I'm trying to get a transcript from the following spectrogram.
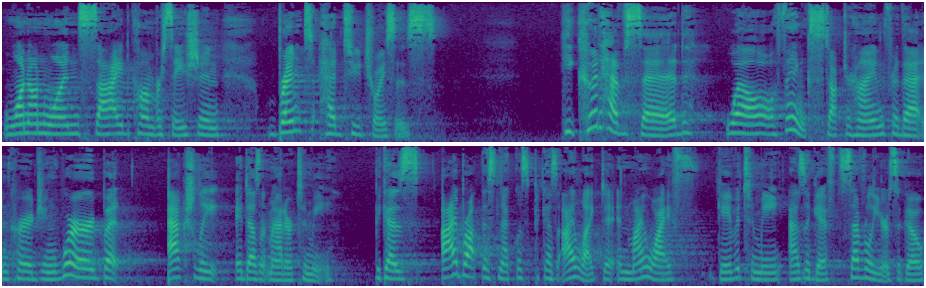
one on one side conversation, Brent had two choices. He could have said, Well, thanks, Dr. Hynd, for that encouraging word, but actually, it doesn't matter to me because I brought this necklace because I liked it, and my wife gave it to me as a gift several years ago.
